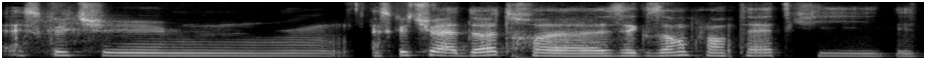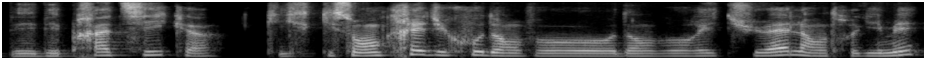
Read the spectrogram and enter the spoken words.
Est-ce que tu, est-ce que tu as d'autres euh, exemples en tête qui, des, des pratiques qui, qui, sont ancrées du coup dans vos, dans vos rituels entre guillemets,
